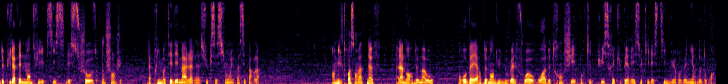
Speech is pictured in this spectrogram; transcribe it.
depuis l'avènement de Philippe VI, les choses ont changé. La primauté des mâles à la succession est passée par là. En 1329, à la mort de Mao, Robert demande une nouvelle fois au roi de trancher pour qu'il puisse récupérer ce qu'il estime lui revenir de droit.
